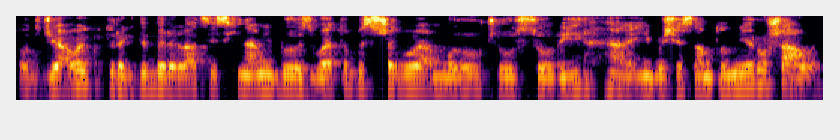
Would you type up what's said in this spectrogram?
oddziały, które gdyby relacje z Chinami były złe, to by strzegły Amuru czy Usuri i by się stamtąd nie ruszały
